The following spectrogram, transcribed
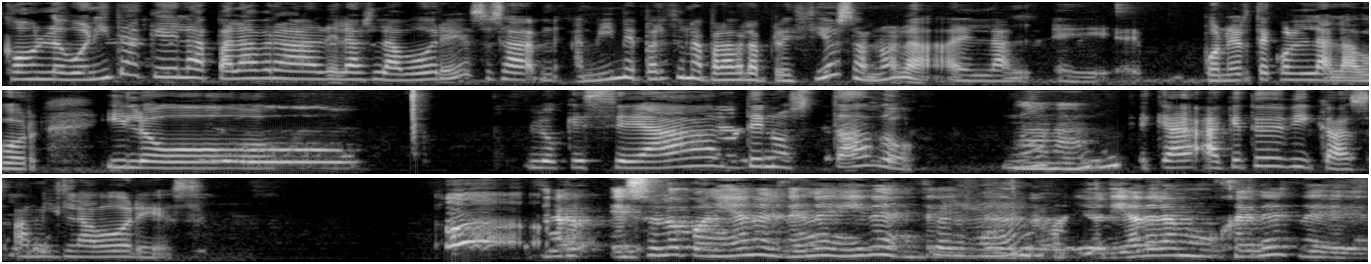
con lo bonita que es la palabra de las labores, o sea, a mí me parece una palabra preciosa, ¿no? Eh, ponerte con la labor. Y lo, lo que se ha denostado, ¿no? ¿A, qué te dedicas? A mis labores. Claro, eso lo ponía en el DNI de, la mayoría de las mujeres de,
